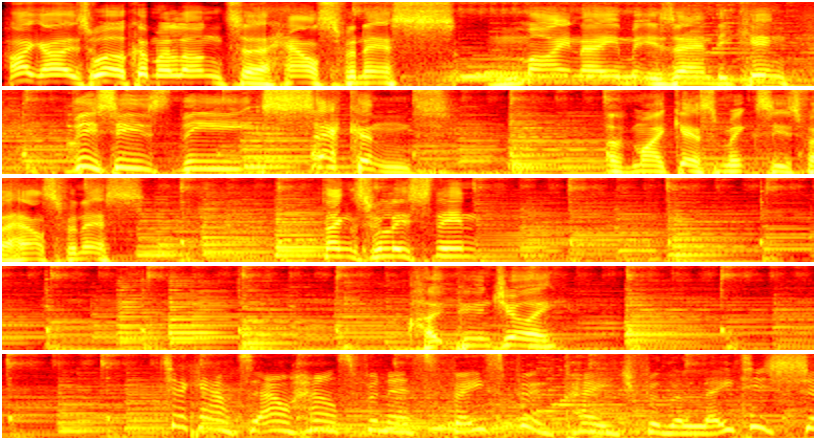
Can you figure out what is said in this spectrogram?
Hi, guys, welcome along to House Finesse. My name is Andi King. This is the second of my guest mixes for House Finesse. Thanks for listening. Hope you enjoy. Check out our House Finesse Facebook page for the latest show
